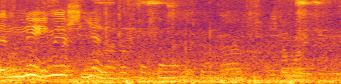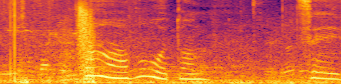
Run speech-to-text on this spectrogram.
А šta je, još jedan doktor. А, вот он. Цей.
